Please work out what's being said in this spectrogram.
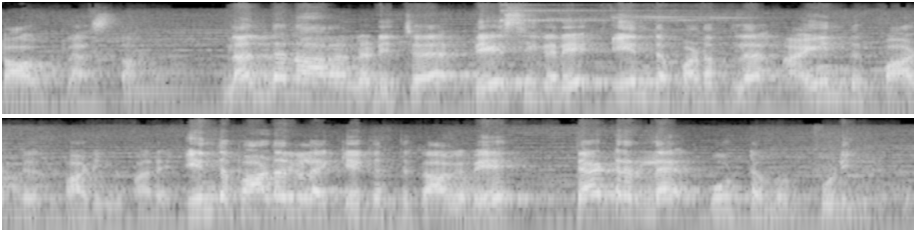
டாப் கிளாஸ் தான். நந்தனாரா நடித்த தேசிகரே இந்த படத்துல ஐந்து பாட்டு பாடியிருப்பாரு. இந்த பாடல்களை கேட்கறதுக்காகவே தேட்டர்ல கூட்டமும் கூடியிருக்கு.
